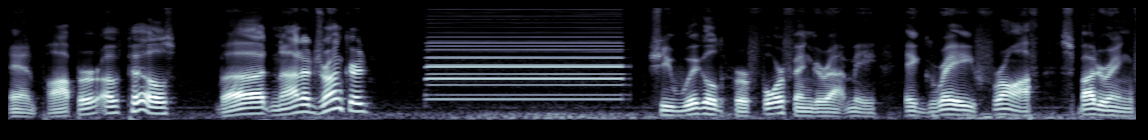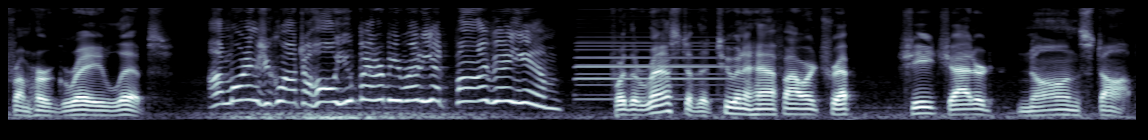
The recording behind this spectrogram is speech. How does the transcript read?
and popper of pills, but not a drunkard. She wiggled her forefinger at me, a gray froth sputtering from her gray lips. On mornings you go out to haul, you better be ready at 5 a.m. For the rest of the two and a half hour trip, she chattered non-stop.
